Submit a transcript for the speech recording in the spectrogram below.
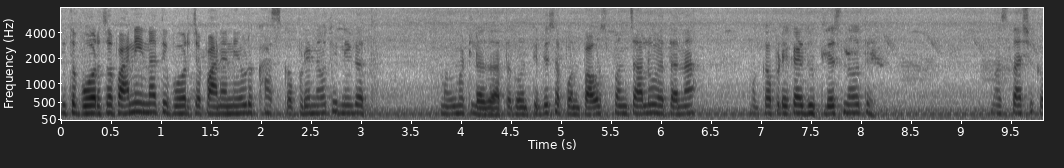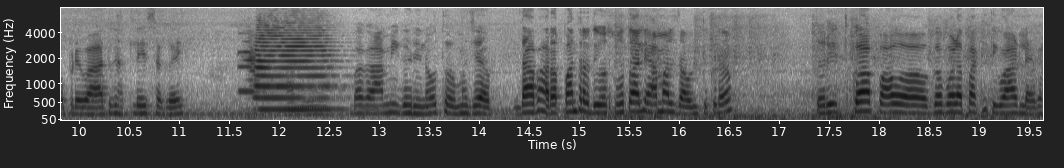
तिथं बोरचं पाणी ना ते बोरच्या पाण्याने एवढं खास कपडे नव्हते निघत. मग म्हटलं आता दोन तीन दिवसा पण पाऊस पण चालू होता ना. मग कपडे काही धुतलेच नव्हते. मस्त असे कपडे वाहत घातले सगळे. बघा आम्ही घरी नव्हतो. म्हणजे दहा बारा पंधरा दिवस होत आले आम्हाला जाऊन तिकडं. तर इतका पाव गबाळा किती वाढलाय बा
